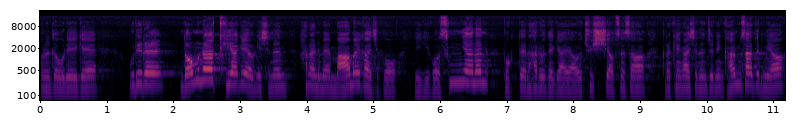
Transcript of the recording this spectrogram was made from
오늘도 우리에게 우리를 너무나 귀하게 여기시는 하나님의 마음을 가지고 이기고 승리하는 복된 하루 되게 하여 주시옵소서. 그렇게 행하시는 주님 감사드리며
